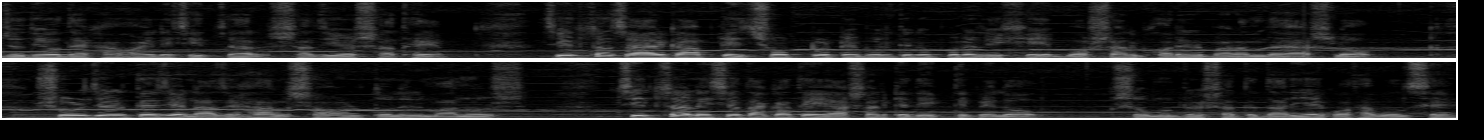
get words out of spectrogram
যদিও দেখা হয়নি চিত্রার সাজিয়ার সাথে। চিত্রা চায়ের কাপটি ছোট্ট টেবিলটির উপরে রেখে বসার ঘরের বারান্দায় আসলো। সূর্যের তেজে নাজেহাল শহরতলির মানুষ। চিত্রা নিচে তাকাতেই আশারকে দেখতে পেল। সমুদ্রের সাথে দাঁড়িয়ে কথা বলছে।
